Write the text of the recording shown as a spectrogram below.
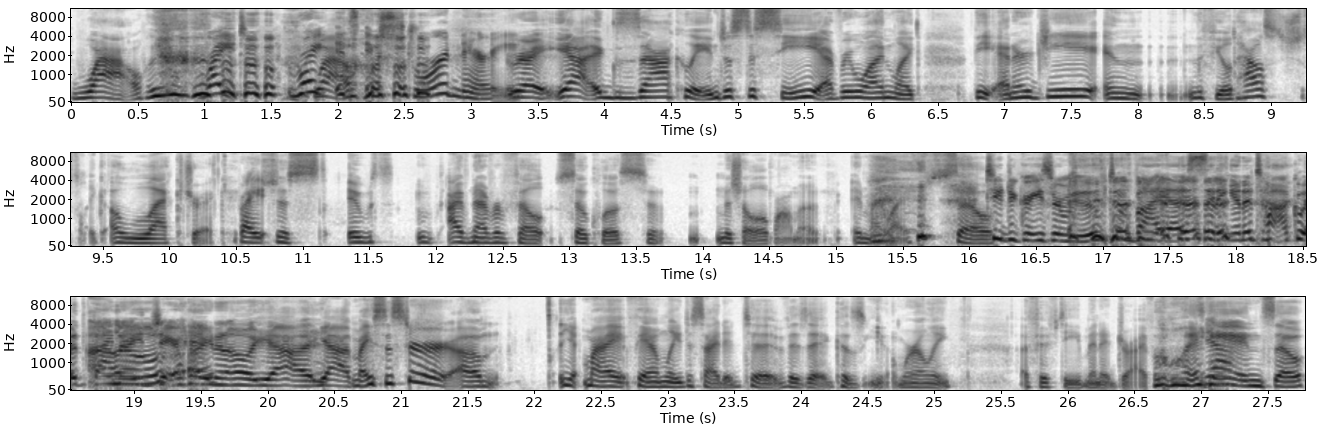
wow. right? Right. Wow. It's extraordinary. Right. Yeah, exactly. And just to see everyone like the energy in the field house is just like electric. Right. It's just it was I've never felt so close to Michelle Obama in my life. So Two degrees removed by us sitting in a talk with I Valerie know, Jarrett. I know. Yeah, yeah. My sister, um, my family decided to visit because you know we're only a 50 minute drive away, Yeah. and so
